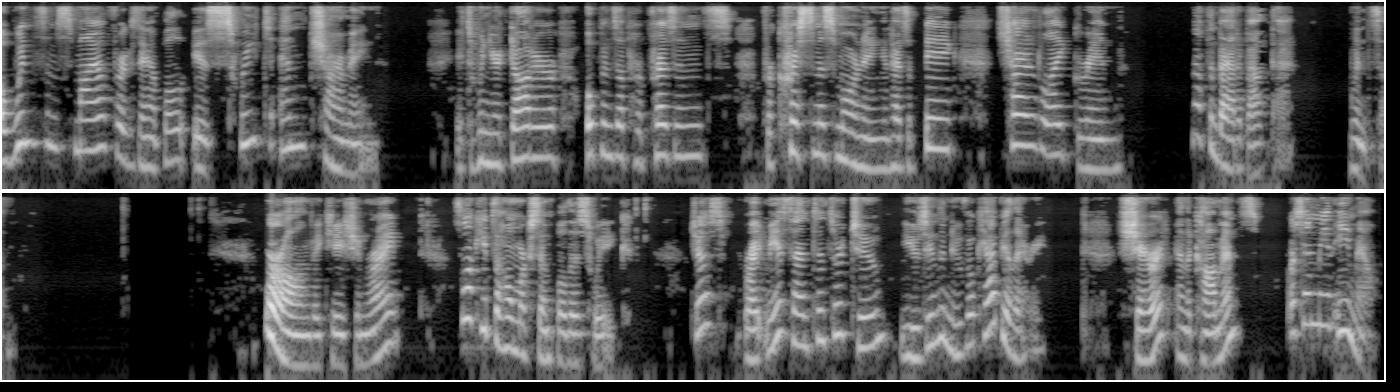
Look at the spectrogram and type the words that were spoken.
A winsome smile, for example, is sweet and charming. It's when your daughter opens up her presents for Christmas morning and has a big, childlike grin. Nothing bad about that. Winsome. We're all on vacation, right? So I'll keep the homework simple this week. Just write me a sentence or two using the new vocabulary. Share it in the comments or send me an email.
